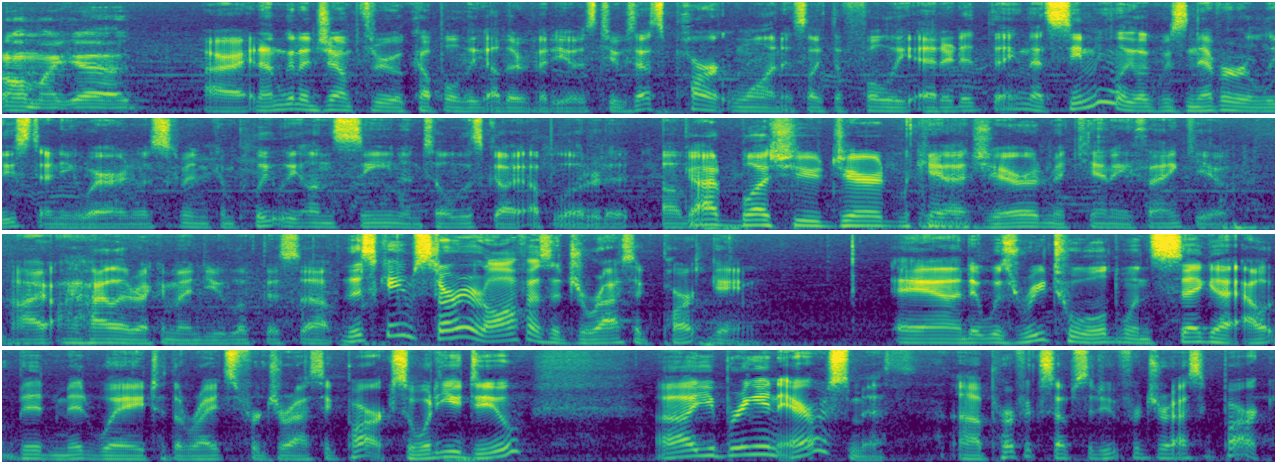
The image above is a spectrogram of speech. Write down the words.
Oh my god. All right, and I'm gonna jump through a couple of the other videos too, because that's part one. It's like the fully edited thing that seemingly like was never released anywhere and it's been completely unseen until this guy uploaded it. Um, God bless you, Jared McKinney. Yeah, Jared McKinney, thank you. I, I highly recommend you look this up. This game started off as a Jurassic Park game, and it was retooled when Sega outbid Midway to the rights for Jurassic Park. So what do you do? Uh, you bring in Aerosmith. A perfect substitute for Jurassic Park.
